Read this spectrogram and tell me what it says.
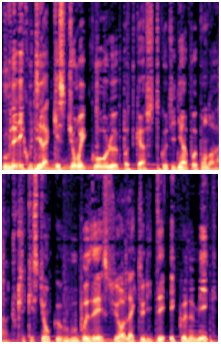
Vous venez d'écouter la question écho, le podcast quotidien pour répondre à toutes les questions que vous vous posez sur l'actualité économique.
